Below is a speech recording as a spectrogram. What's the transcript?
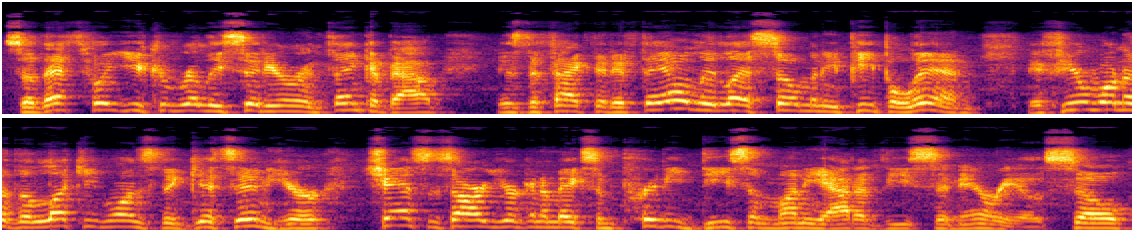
So that's what you can really sit here and think about is the fact that if they only let so many people in, if you're one of the lucky ones that gets in here, chances are you're going to make some pretty decent money out of these scenarios. So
